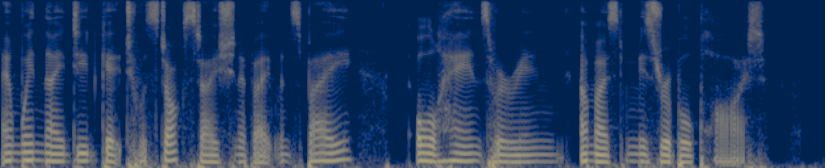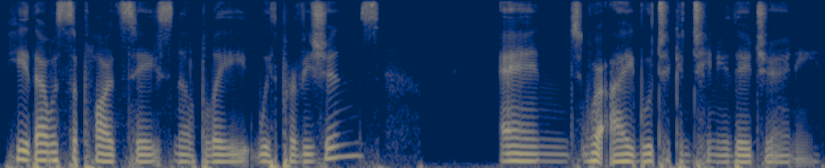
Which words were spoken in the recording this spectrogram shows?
And when they did get to a stock station at Bateman's Bay, all hands were in a most miserable plight. Here they were supplied seasonably with provisions and were able to continue their journey.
